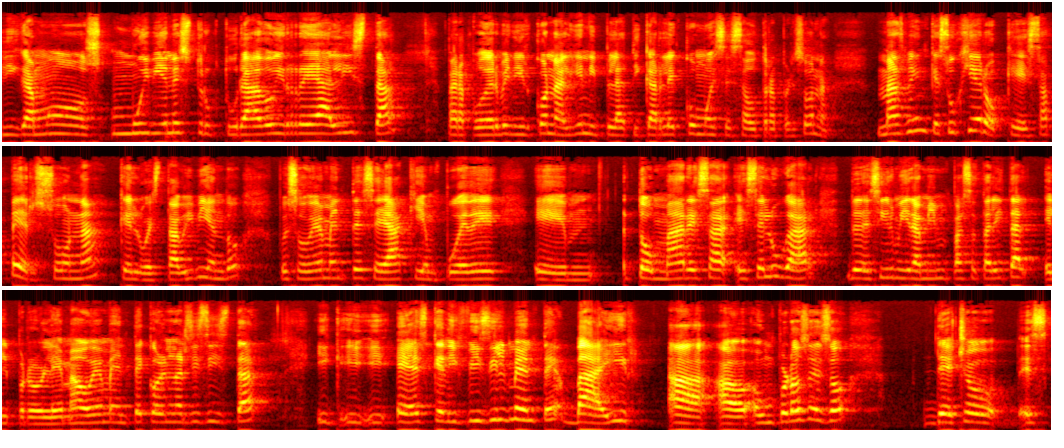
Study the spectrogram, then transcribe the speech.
digamos muy bien estructurado y realista para poder venir con alguien y platicarle cómo es esa otra persona. Más bien que sugiero que esa persona que lo está viviendo, pues obviamente sea quien puede em, tomar ese lugar de decir, mira, a mí me pasa tal y tal. El problema obviamente con el narcisista y, es que difícilmente va a ir a un proceso de hecho, es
